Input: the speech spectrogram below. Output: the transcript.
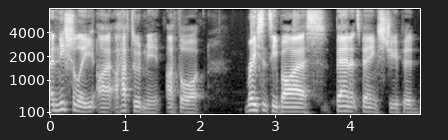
initially, I, I, have to admit, I thought recency bias, Bandits being stupid.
